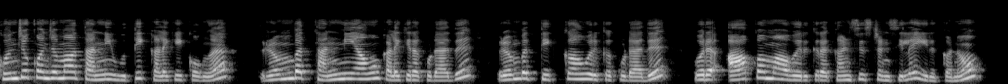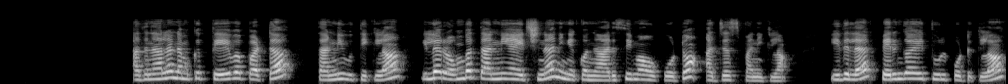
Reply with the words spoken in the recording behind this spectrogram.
கொஞ்சம் கொஞ்சமாக தண்ணி ஊற்றி கலக்கிக்கோங்க. ரொம்ப தண்ணியாகவும் கலக்கிடக்கூடாது. ரொம்ப திக்காகவும் இருக்கக்கூடாது. ஒரு ஆப்பமாவு இருக்கிற கன்சிஸ்டன்சியில் இருக்கணும். அதனால் நமக்கு தேவைப்பட்டால் தண்ணி ஊற்றிக்கலாம் இல்லை ரொம்ப தண்ணி ஆயிடுச்சுன்னா நீங்கள் கொஞ்சம் அரிசி மாவு போட்டும் அட்ஜஸ்ட் பண்ணிக்கலாம். இதில் பெருங்காயத்தூள் போட்டுக்கலாம்.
